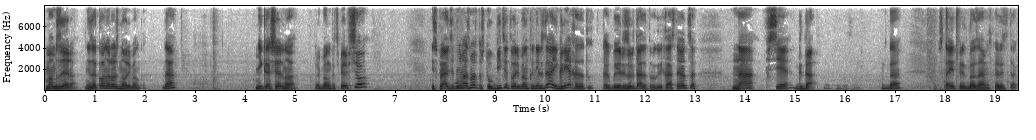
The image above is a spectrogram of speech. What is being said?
мамзера, незаконно рожденного ребенка. Да? Некошерного ребенка. Теперь все. Исправить это невозможно, потому что убить этого ребенка нельзя, и грех этот, как бы результат этого греха остается навсегда. Да? Стоит перед глазами, скажите так.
